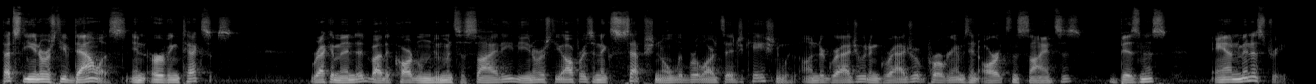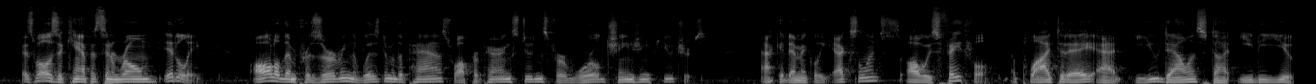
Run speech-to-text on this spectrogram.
That's the University of Dallas in Irving, Texas. Recommended by the Cardinal Newman Society, the university offers an exceptional liberal arts education with undergraduate and graduate programs in arts and sciences, business, and ministry, as well as a campus in Rome, Italy, all of them preserving the wisdom of the past while preparing students for world changing futures. Academically excellent, always faithful. Apply today at udallas.edu.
